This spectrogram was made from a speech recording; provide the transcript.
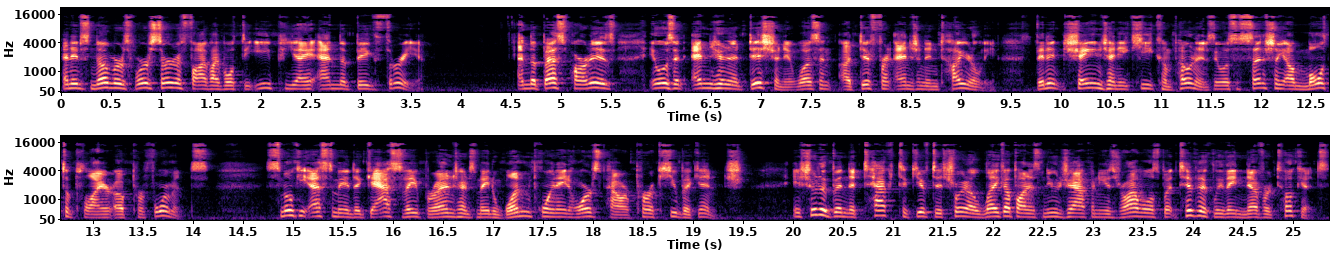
and its numbers were certified by both the EPA and the Big Three. And the best part is, it was an engine addition, it wasn't a different engine entirely. They didn't change any key components, it was essentially a multiplier of performance. Smokey estimated that gas vapor engines made 1.8 horsepower per cubic inch. It should have been the tech to give Detroit a leg up on its new Japanese rivals, but typically they never took it.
